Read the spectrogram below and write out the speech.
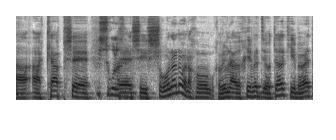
הקאפ שאישרו לנו, אנחנו מקווים להרחיב את זה יותר, כי באמת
